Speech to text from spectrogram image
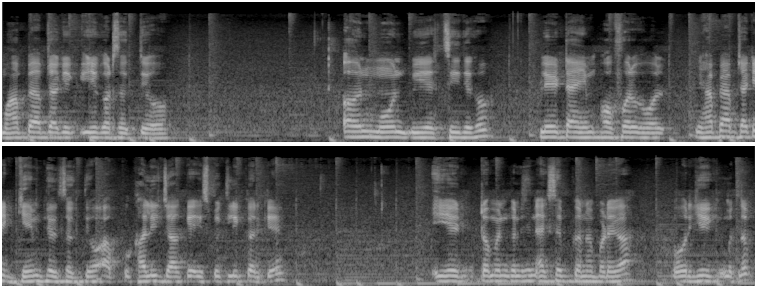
वहाँ पे आप जाके ये कर सकते हो। Earn mon B H C देखो प्ले टाइम ऑफ़र वॉल यहाँ पे आप जाके गेम खेल सकते हो। आपको खाली जाके इस पर क्लिक करके ये टर्म एंड कंडीशन एक्सेप्ट करना पड़ेगा। और ये मतलब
